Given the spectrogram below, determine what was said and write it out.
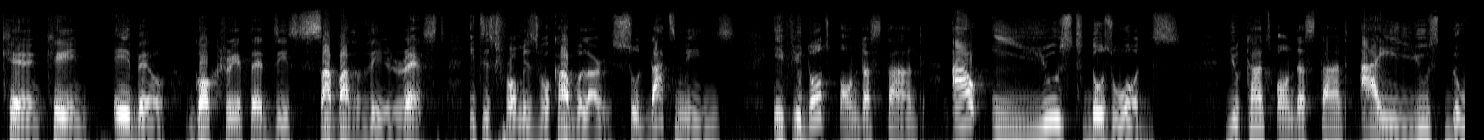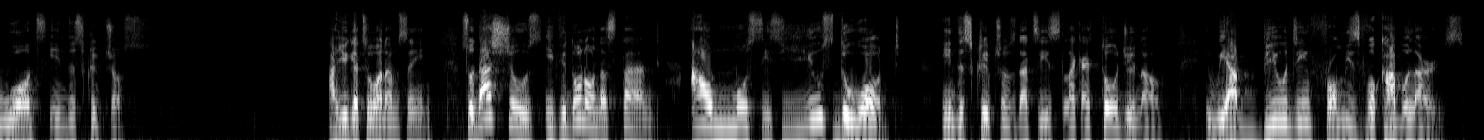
Cain, Cain Abel, God created this, Sabbath day, rest. It is from his vocabulary. So that means if you don't understand how he used those words, you can't understand how he used the words in the scriptures. Are you getting what I'm saying? So that shows if you don't understand how Moses used the word in the scriptures, that is, like I told you now, we are building from his vocabularies.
